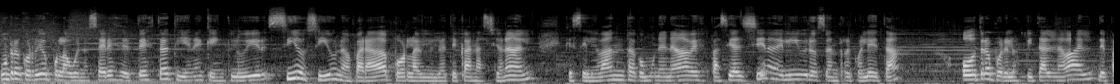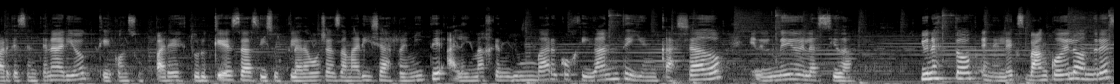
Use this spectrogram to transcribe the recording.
Un recorrido por la Buenos Aires de Testa tiene que incluir sí o sí una parada por la Biblioteca Nacional, que se levanta como una nave espacial llena de libros en Recoleta, otra por el Hospital Naval de Parque Centenario, que con sus paredes turquesas y sus claraboyas amarillas remite a la imagen de un barco gigante y encallado en el medio de la ciudad. Y un stop en el ex Banco de Londres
